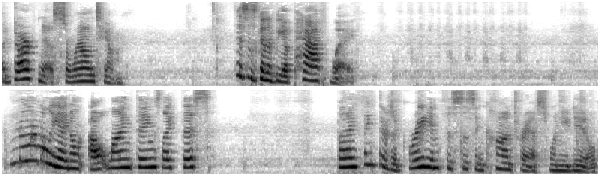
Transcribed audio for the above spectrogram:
a darkness around him. This is going to be a pathway. Normally, I don't outline things like this, but I think there's a great emphasis and contrast when you do.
